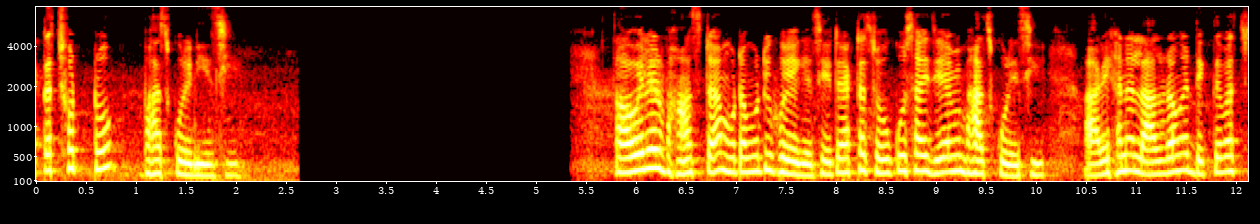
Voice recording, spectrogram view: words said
একটা ছোট্ট ভাঁজ করে নিয়েছি। তাওয়েলের ভাঁজটা মোটামুটি হয়ে গেছে। এটা একটা চৌকো সাইজে আমি ভাঁজ করেছি। আর এখানে লাল রঙের দেখতে পাচ্ছ,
